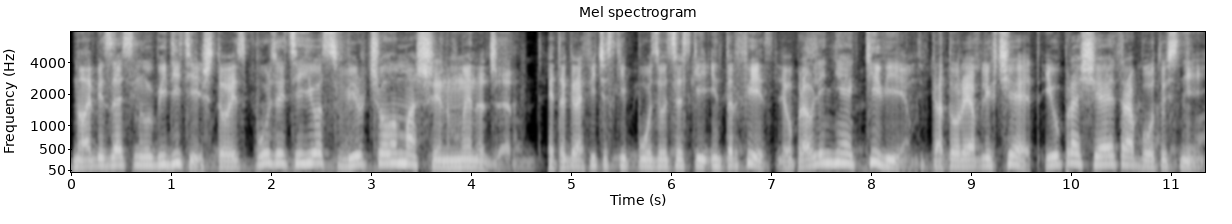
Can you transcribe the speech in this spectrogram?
Но обязательно убедитесь, что используете ее с Virtual Machine Manager — это графический пользовательский интерфейс для управления KVM, который облегчает и упрощает работу с ней.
